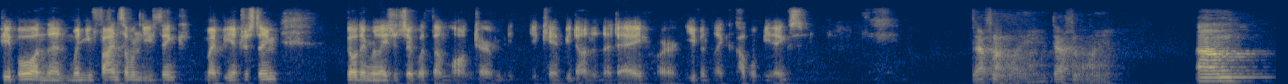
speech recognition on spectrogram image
people, and then when you find someone that you think might be interesting, building relationship with them long term. You can't be done in a day or even like a couple meetings. Definitely, definitely. Um,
